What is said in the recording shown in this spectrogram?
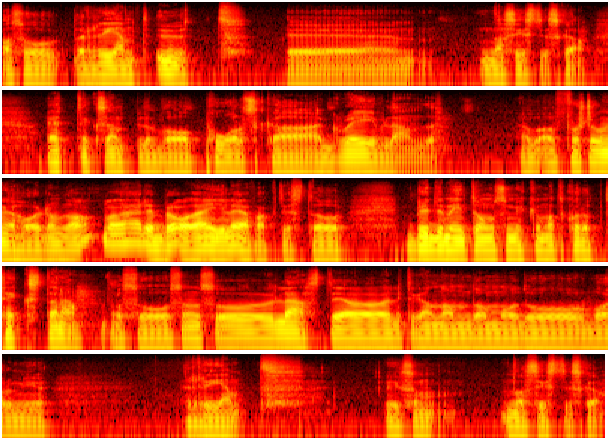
alltså rent ut eh, nazistiska. Ett exempel var polska Graveland. Första gången jag hörde dem, ja men det här är bra, det här gillar jag faktiskt. Och brydde mig inte om så mycket om att kolla upp texterna och så. Och sen så läste jag lite grann om dem och då var de ju rent liksom nazistiska.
